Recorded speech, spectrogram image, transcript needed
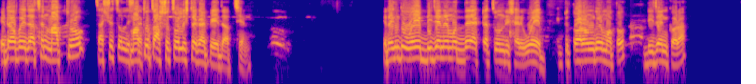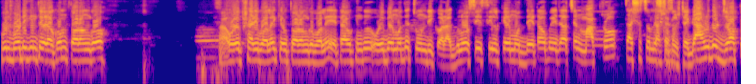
এটাও পেয়ে যাচ্ছেন মাত্র চারশো চল্লিশ মাত্র চারশো চল্লিশ টাকায় পেয়ে যাচ্ছেন। এটা কিন্তু ওয়েব ডিজাইনের মধ্যে একটা চুনরি শাড়ি ওয়েব একটু তরঙ্গের মতো ডিজাইন করা। ফুল বডি কিন্তু এরকম তরঙ্গ ওয়েব শাড়ি বলে কেউ তরঙ্গ বলে এটাও কিন্তু ওয়েবের মধ্যে চুনরি করা গ্লোসি সিল্কের মধ্যে এটাও পেয়ে যাচ্ছেন মাত্র চারশো চল্লিশ টাকা। গাহরুদের যত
